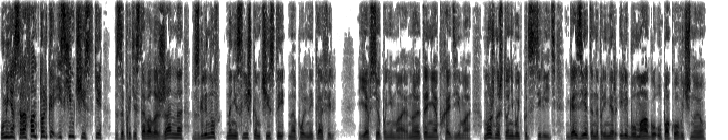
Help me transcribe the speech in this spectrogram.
У меня сарафан только из химчистки, запротестовала Жанна, взглянув на не слишком чистый напольный кафель. Я все понимаю, но это необходимо. Можно что-нибудь подстелить, газеты, например, или бумагу упаковочную.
